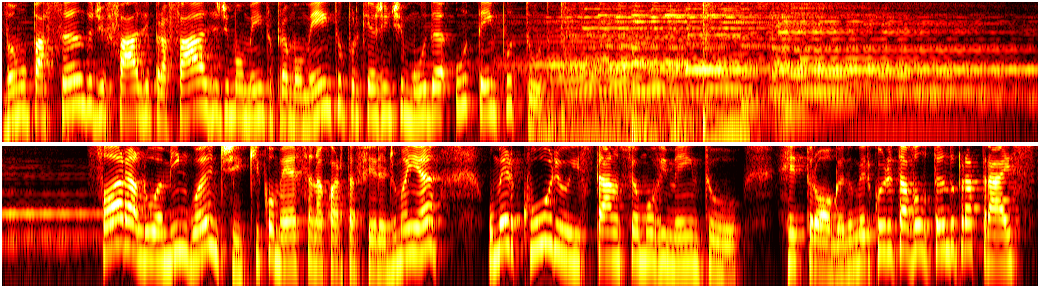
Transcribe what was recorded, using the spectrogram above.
Vamos passando de fase para fase, de momento para momento, porque a gente muda o tempo todo. Fora a lua minguante, que começa na quarta-feira de manhã, o Mercúrio está no seu movimento retrógrado. O Mercúrio está voltando para trás.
